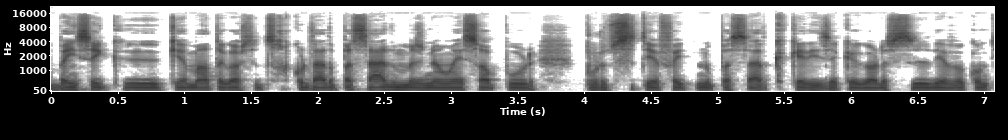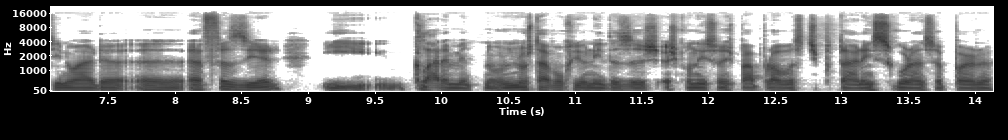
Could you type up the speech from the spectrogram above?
bem sei que, que a malta gosta de se recordar do passado, mas não é só por, por se ter feito no passado que quer dizer que agora se deva continuar a, a, fazer. E claramente não, não estavam reunidas as, as condições para a prova se disputar em segurança para,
